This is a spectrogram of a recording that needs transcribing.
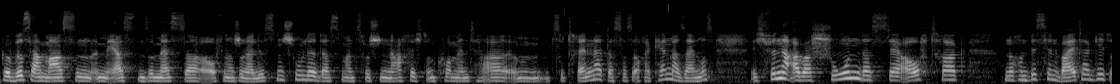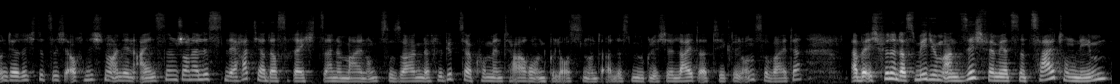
gewissermaßen im ersten Semester auf einer Journalistenschule, dass man zwischen Nachricht und Kommentar ähm, zu trennen hat, dass das auch erkennbar sein muss. Ich finde aber schon, dass der Auftrag noch ein bisschen weitergeht und der richtet sich auch nicht nur an den einzelnen Journalisten, der hat ja das Recht, seine Meinung zu sagen. Dafür gibt es ja Kommentare und Glossen und alles mögliche, Leitartikel und so weiter. Aber ich finde, das Medium an sich, wenn wir jetzt eine Zeitung nehmen,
